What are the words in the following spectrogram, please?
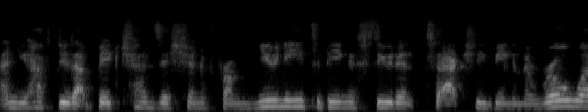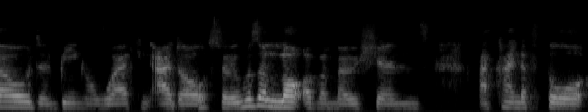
And you have to do that big transition from uni to being a student to actually being in the real world and being a working adult. So, it was a lot of emotions. I kind of thought,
